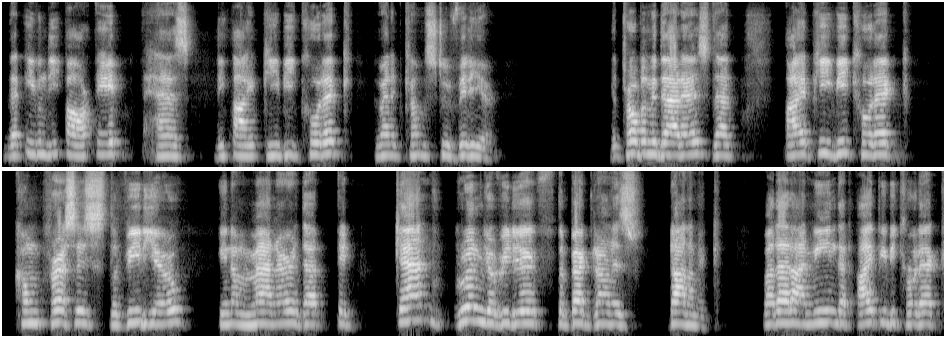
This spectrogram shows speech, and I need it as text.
that even the R8 has the IPB codec when it comes to video. The problem with that is that IPB codec compresses the video in a manner that it can ruin your video if the background is dynamic. By that I mean that IPB codec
